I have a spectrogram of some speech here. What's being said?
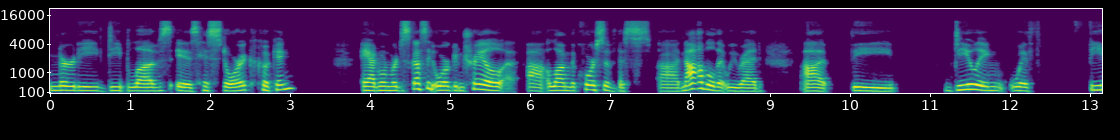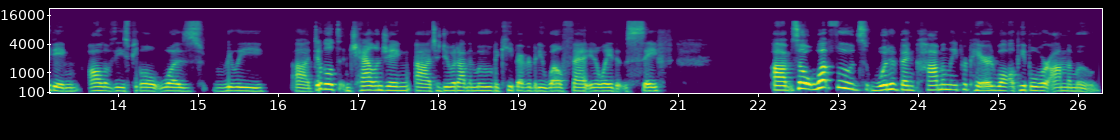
nerdy deep loves is historic cooking. And when we're discussing Oregon Trail uh, along the course of this uh, novel that we read, uh, the dealing with feeding all of these people was really uh, difficult and challenging uh, to do it on the move and keep everybody well fed in a way that was safe. Um, so, what foods would have been commonly prepared while people were on the move?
